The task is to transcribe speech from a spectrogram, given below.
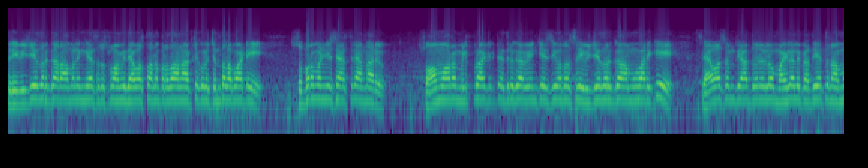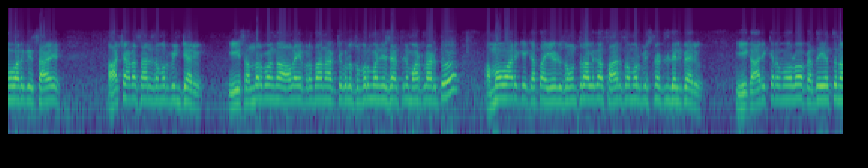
శ్రీ విజయదుర్గ రామలింగేశ్వర స్వామి దేవస్థానం ప్రధాన అర్చకులు చింతలపాటి సుబ్రహ్మణ్య శాస్త్రి అన్నారు. సోమవారం మిల్క్ ప్రాజెక్టు ఎదురుగా వేంచేసి ఉన్న శ్రీ విజయదుర్గ అమ్మవారికి సేవా సమితి ఆధ్వర్యంలో మహిళలు పెద్ద ఎత్తున అమ్మవారికి సాయ ఆషాఢసారి సమర్పించారు. ఈ సందర్భంగా ఆలయ ప్రధాన అర్చకులు సుబ్రహ్మణ్య శాస్త్రి మాట్లాడుతూ అమ్మవారికి గత ఏడు సంవత్సరాలుగా సారి సమర్పిస్తున్నట్లు తెలిపారు. ఈ కార్యక్రమంలో పెద్ద ఎత్తున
